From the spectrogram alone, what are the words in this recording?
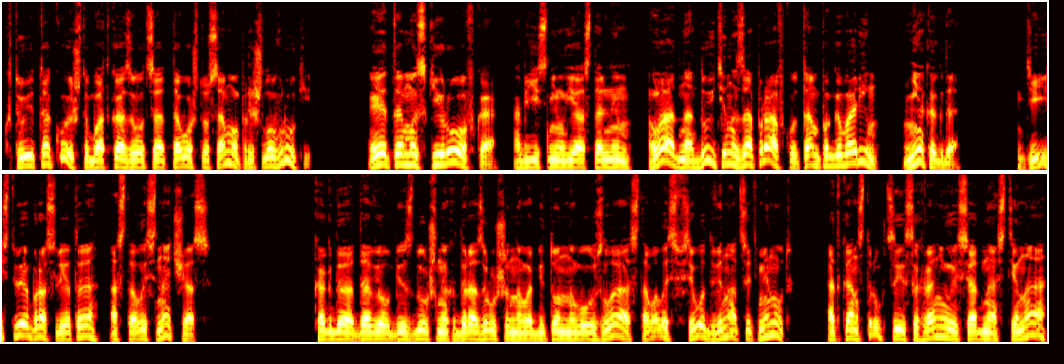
Кто и такой, чтобы отказываться от того, что само пришло в руки? «Это маскировка», — объяснил я остальным. «Ладно, дуйте на заправку, там поговорим. Некогда». Действие браслета осталось на час. Когда довел бездушных до разрушенного бетонного узла, оставалось всего 12 минут. От конструкции сохранилась одна стена,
